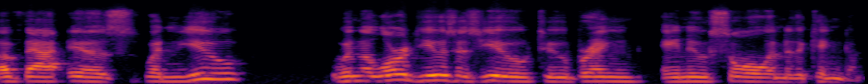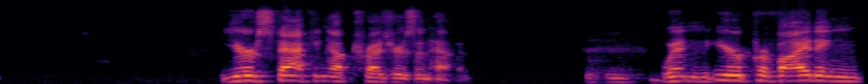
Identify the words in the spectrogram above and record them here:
of that is when you, when the Lord uses you to bring a new soul into the kingdom, you're stacking up treasures in heaven. Mhm. When you're providing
